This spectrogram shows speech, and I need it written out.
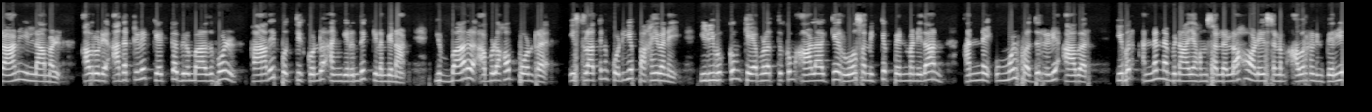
திராணி இல்லாமல் அவருடைய அதட்டலை கேட்க விரும்பாது போல் காதை பொத்திக் கொண்டு அங்கிருந்து கிளம்பினான். இவ்வாறு அபுலகப் போன்ற இஸ்லாத்தின் கொடிய பகைவனை இழிவுக்கும் கேவலத்துக்கும் ஆளாக்கிய ரோசமிக்க பெண்மணிதான் அன்னை உம்முல் பதிரலி ஆவர். இவர் அண்ணன் நபி நாயகம் சல்லல்லாஹு அலையம் அவர்களின் பெரிய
